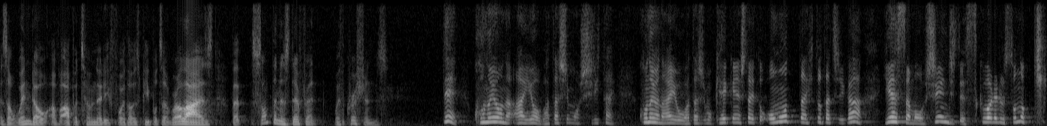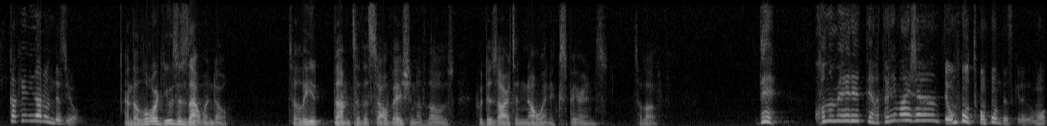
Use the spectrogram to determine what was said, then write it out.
is a window of opportunity for those people to realize that something is different with Christians. でこのような愛を私も知りたいこのような愛を私も経験したいと思った人たちがイエス様を信じて救われるそのきっかけになるんですよ And the Lord uses that window to lead them to the salvation of those who desire to know and experience to love. でこの命令って当たり前じゃんって思うと思うんですけれども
